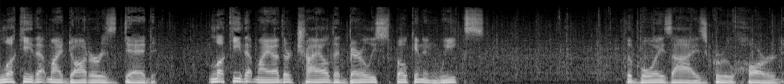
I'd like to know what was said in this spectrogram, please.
Lucky that my daughter is dead? Lucky that my other child had barely spoken in weeks? The boy's eyes grew hard.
